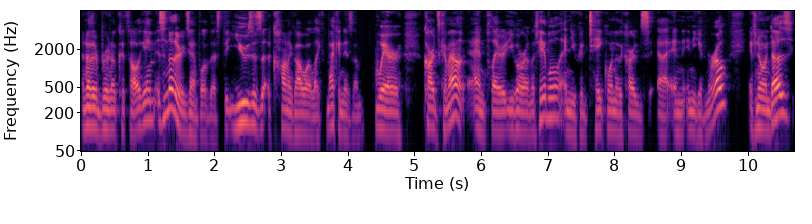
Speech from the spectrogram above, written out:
another Bruno Cathala game, is another example of this that uses a Kanagawa like mechanism where cards come out and player you go around the table and you can take one of the cards uh, in any given row. If no one does,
